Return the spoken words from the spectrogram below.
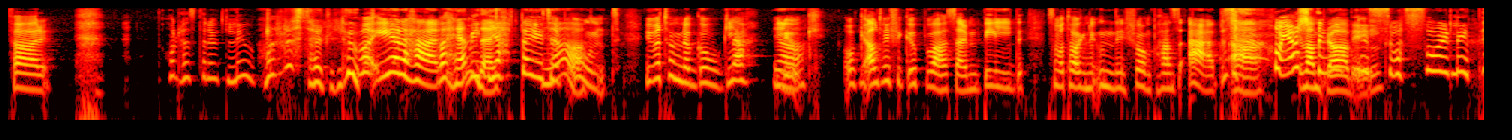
För hon röstar ut Luke. hon röstar ut Luke. Vad är det här? Vad händer? Mitt hjärta är ju typ Ja. ont. Vi var tvungna att googla Ja. Luke. Och allt vi fick upp var så en bild som var tagen underifrån på hans abs. Ja. Och det var en bra att det är bild. så sorgligt.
